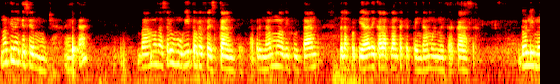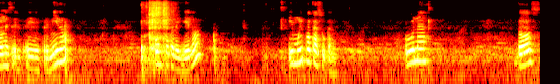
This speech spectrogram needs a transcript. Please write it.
No tiene que ser mucha, ahí está. Vamos a hacer un juguito refrescante. Aprendamos a disfrutar de las propiedades de cada planta que tengamos en nuestra casa. Dos limones eh, espremidos, un poco de hielo y muy poca azúcar. Una, dos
